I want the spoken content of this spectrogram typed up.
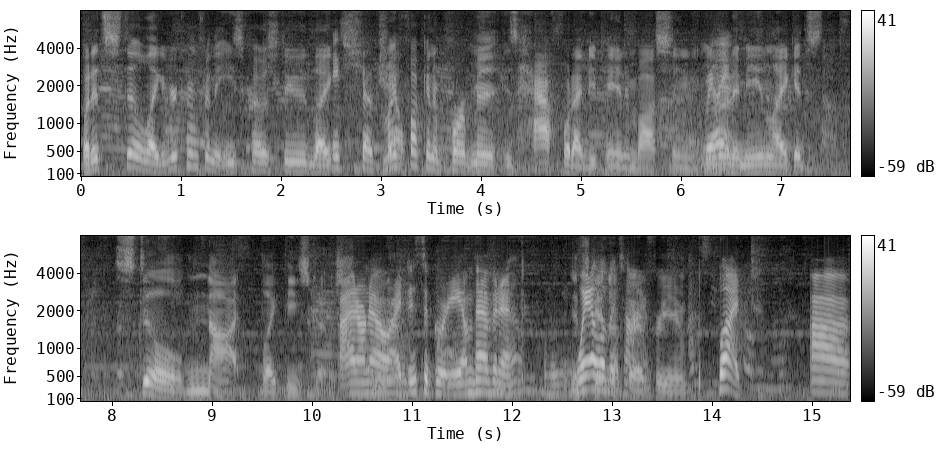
But it's still like if you're coming from the East Coast, dude, like It's so my fucking apartment is half what I'd be paying in Boston. You know what I mean? Like it's still not like the East Coast. I don't know. you I disagree. I'm having a It's whale of a time. for you. But, uh,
